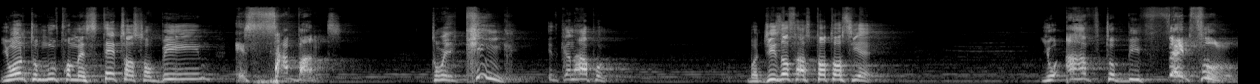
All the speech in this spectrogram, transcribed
you want to move from a status of being a servant to a king. It can happen. But Jesus has taught us here you have to be faithful.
